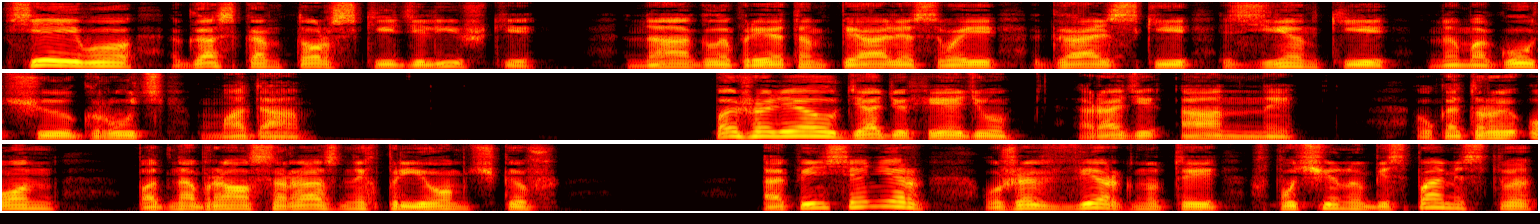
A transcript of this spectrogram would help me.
все его гасконторские делишки, нагло при этом пяля свои гальские зенки на могучую грудь мадам. Пожалел дядю Федю ради Анны, у которой он поднабрался разных приемчиков, а пенсионер, уже ввергнутый в пучину беспамятства,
